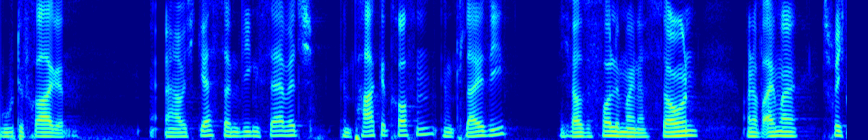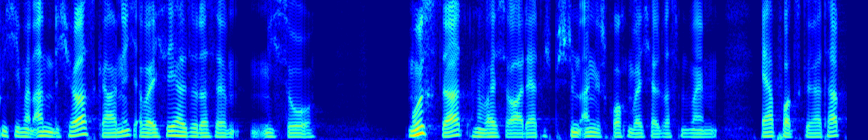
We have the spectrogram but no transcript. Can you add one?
Gute Frage. Da habe ich gestern Vegan Savage im Park getroffen, im Kleisi. Ich war so voll in meiner Zone und auf einmal spricht mich jemand an und ich höre es gar nicht, aber ich sehe halt so, dass er mich so mustert und dann weiß ich so, oh, der hat mich bestimmt angesprochen, weil ich halt was mit meinem AirPods gehört habe.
